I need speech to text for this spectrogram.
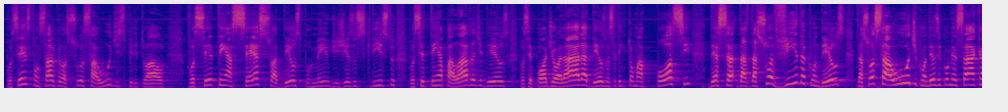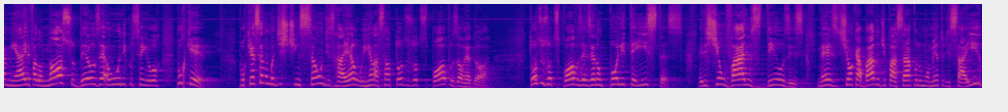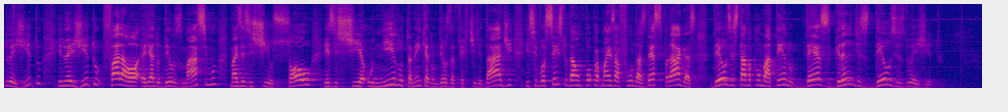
Você é responsável pela sua saúde espiritual. Você tem acesso a Deus por meio de Jesus Cristo. Você tem a palavra de Deus. Você pode orar a Deus. Você tem que tomar posse dessa, da, da sua vida com Deus, da sua saúde com Deus e começar a caminhar. Ele falou: Nosso Deus é o único Senhor. Por quê? Porque essa era uma distinção de Israel em relação a todos os outros povos ao redor. Todos os outros povos eles eram politeístas. Eles tinham vários deuses, né? eles tinham acabado de passar por um momento de sair do Egito, e no Egito, Faraó, ele era o deus máximo, mas existia o sol, existia o Nilo também, que era um deus da fertilidade, e se você estudar um pouco mais a fundo as dez pragas, Deus estava combatendo dez grandes deuses do Egito,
